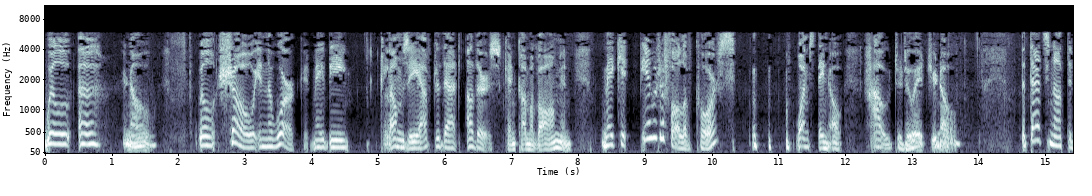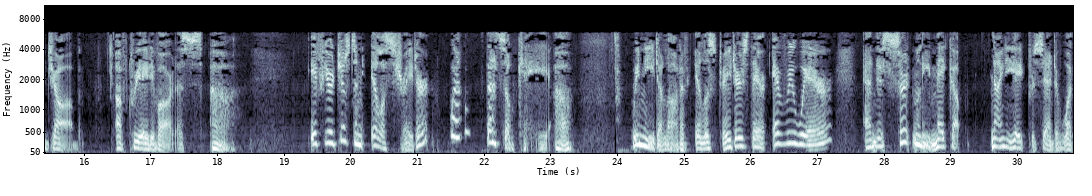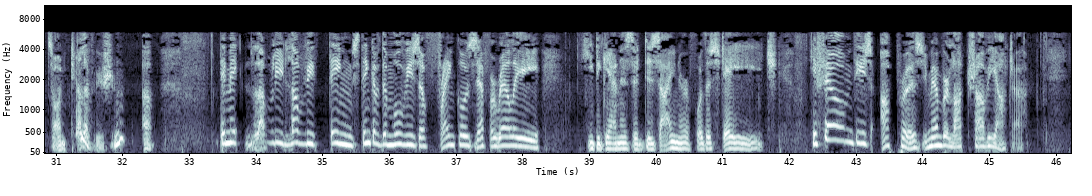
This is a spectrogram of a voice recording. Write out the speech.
will, uh, you know, will show in the work. It may be clumsy. After that, others can come along and make it beautiful, of course, once they know how to do it, you know. But that's not the job of creative artists. Uh, if you're just an illustrator, well, that's okay. Uh, we need a lot of illustrators. They're everywhere, and they certainly make up 98% of what's on television. Uh, they make lovely, lovely things. Think of the movies of Franco Zeffirelli. He began as a designer for the stage. He filmed these operas. Remember La Traviata?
